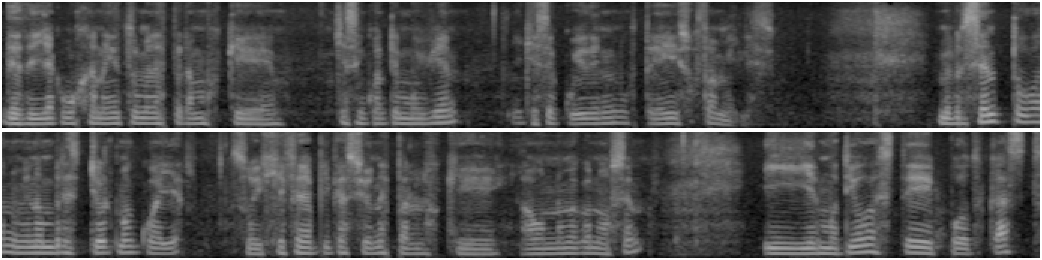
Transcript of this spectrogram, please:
desde ya como Hanna Instrument esperamos que, que se encuentren muy bien y que se cuiden ustedes y sus familias. Me presento, bueno, mi nombre es George McGuire, soy jefe de aplicaciones para los que aún no me conocen y el motivo de este podcast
